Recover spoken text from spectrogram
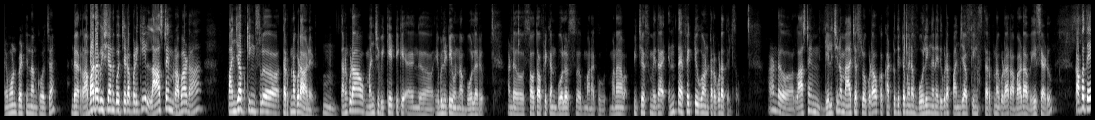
అమౌంట్ పెట్టింది అనుకోవచ్చా? అండ్ రబాడా విషయానికి వచ్చేటప్పటికి last time Rabada Punjab kings తరపున కూడా ఆడాడు. మ్, తను కూడా ఒక మంచి వికెట్ ఎబిలిటీ ఉన్న bowler and south African bowlers మనకు మన పిచ్చెస్ మీద ఎంత ఎఫెక్టివ్గా ఉంటారో కూడా తెలుసు. అండ్ లాస్ట్ టైం గెలిచిన మ్యాచెస్లో కూడా ఒక కట్టుదిట్టమైన బౌలింగ్ అనేది కూడా పంజాబ్ కింగ్స్ తరపున కూడా రబాడా వేశాడు. కాకపోతే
